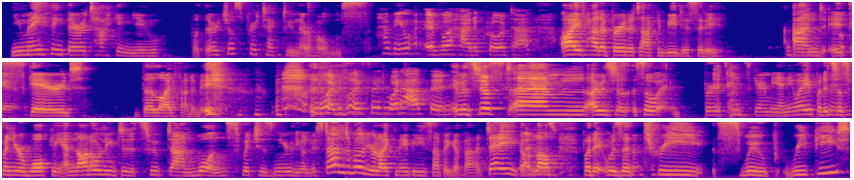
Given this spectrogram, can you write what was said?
You may think they're attacking you, but they're just protecting their homes. Have you ever had a crow attack? I've had a bird attack in Media City, and it okay. scared the life out of me. what was it? What happened? It was just um, I was just so birds might scare me anyway, but it's just when you're walking, and not only did it swoop down once, which is nearly understandable, you're like, maybe he's having a bad day, he got lost, but it was a three swoop repeat,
